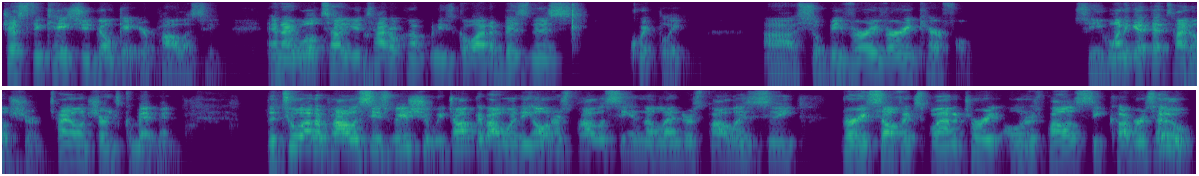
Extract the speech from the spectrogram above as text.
just in case you don't get your policy. And I will tell you, title companies go out of business quickly. Uh, so be very, very careful. So you want to get that title insurance, title insurance commitment. The two other policies we issued, we talked about were the owner's policy and the lender's policy. Very self-explanatory. Owner's policy covers who?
